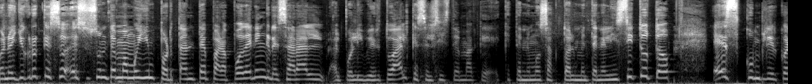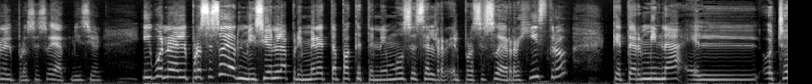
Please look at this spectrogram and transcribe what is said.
Bueno, yo creo que eso, eso es un tema muy importante para poder ingresar al, polivirtual, que es el sistema que, tenemos actualmente en el instituto, es cumplir con el proceso de admisión. Y bueno, en el proceso de admisión, la primera etapa que tenemos es el, proceso de registro, que termina el 8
